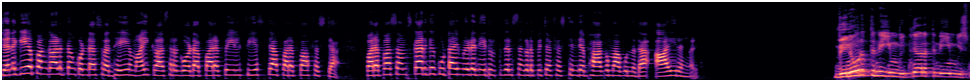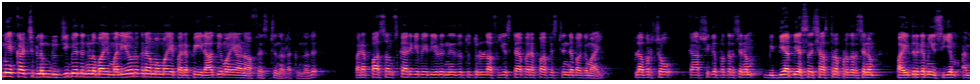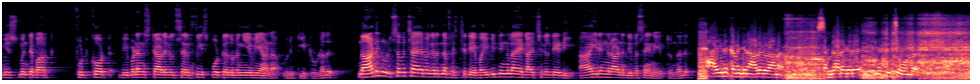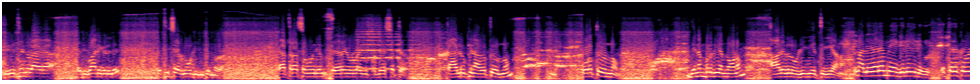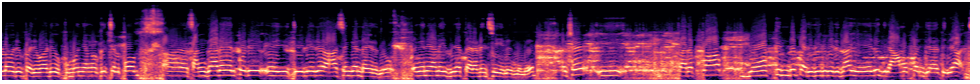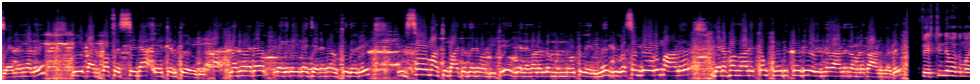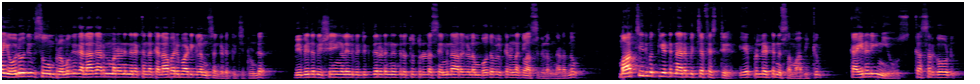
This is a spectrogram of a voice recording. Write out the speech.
ജനകീയ പങ്കാളിത്തം കൊണ്ട് ശ്രദ്ധേയമായി കാസർഗോഡ് പരപ്പയിൽ ഫിയസ്റ്റ പരപ്പ ഫെസ്റ്റ. പരപ്പ സാംസ്കാരിക കൂട്ടായ്മയുടെ നേതൃത്വത്തിൽ സംഘടിപ്പിച്ച ഫെസ്റ്റിന്റെ ഭാഗമാകുന്നത് ആയിരങ്ങൾ. വിനോദത്തിന്റെയും വിജ്ഞാനത്തിന്റെയും വിസ്മയക്കാഴ്ചകളും രുചിഭേദങ്ങളുമായ മലയോര ഗ്രാമമായ പരപ്പയിൽ ആദ്യമായാണ് ഫെസ്റ്റ് നടക്കുന്നത്. പരപ്പ സാംസ്കാരിക വേദിയുടെ നേതൃത്വത്തിലുള്ള ഫിയസ്റ്റ പരപ്പ ഫെസ്റ്റിന്റെ ഭാഗമായി ഫ്ലവർ ഷോ കാർഷിക പ്രദർശനം വിദ്യാഭ്യാസ ശാസ്ത്ര പ്രദർശനം പൈതൃക museum amusement park food court വിപണൻ സ്റ്റാളുകൾ സെൽഫി സ്പോട്ട് തുടങ്ങിയവയാണ് ഒരുക്കിയിട്ടുള്ളത്. നാടിന് ഉത്സവച്ചായ പകരുന്ന ഫെസ്റ്റിലെ വൈവിധ്യങ്ങളായ കാഴ്ചകൾ തേടി ആയിരങ്ങളാണ് ദിവസേന എത്തുന്നത്. ആയിരക്കണക്കിന് ആളുകളാണ് സംഘാടകരെ ഞെട്ടിച്ചുകൊണ്ട് വിവിധങ്ങളായ പരിപാടികളിൽ എത്തിച്ചേർന്നുകൊണ്ടിരിക്കുന്നത്. യാത്രാ സൗകര്യം ഏറെയുള്ള ഈ പ്രദേശത്ത് താലൂക്കിനകത്തു നിന്നും പുറത്തു നിന്നും ദിനംപ്രതി എന്നോണം ആളുകൾ ഒഴുകിയെത്തുകയാണ്. മലയോര മേഖലയിൽ ഇത്തരത്തിലുള്ള ഒരു പരിപാടി വെക്കുമ്പോൾ ഞങ്ങൾക്ക് ചിലപ്പോൾ സംഘാടകർക്കൊരു ഒരു വലിയൊരു ആശങ്ക ഉണ്ടായിരുന്നു. എങ്ങനെയാണ് ഇതിനെ തരണം ചെയ്യലെന്നത്? പക്ഷെ ഈ പരപ്പ ബ്ലോക്കിന്റെ പരിധിയിൽ വരുന്ന ഏഴ് ഗ്രാമപഞ്ചായത്തിലെ ജനങ്ങൾ ഈ പരപ്പ ഫെസ്റ്റിനെ ഏറ്റെടുത്തു കഴിഞ്ഞു. മനോഹര മേഖലയിലെ ജനങ്ങൾക്ക് ഇതൊരു ഉത്സവമാക്കി മാറ്റുന്നതിന് വേണ്ടിയിട്ട് ജനങ്ങളെല്ലാം മുന്നോട്ട് വരുന്നു. ദിവസം തോറും ആൾ ജനപങ്കാളിത്തം കൂടിക്കൂടി വരുന്നതാണ് നമ്മൾ കാണുന്നത്. ഫെസ്റ്റിന്റെ ഭാഗമായി ഓരോ ദിവസവും പ്രമുഖ കലാകാരന്മാരാണ് നിരക്കുന്ന കലാപരിപാടികളും സംഘടിപ്പിച്ചിട്ടുണ്ട്. വിവിധ വിഷയങ്ങളിൽ വിദഗ്ധരുടെ നേതൃത്വത്തിലുള്ള സെമിനാറുകളും ബോധവൽക്കരണ ക്ലാസുകളും നടന്നു. മാർച്ച് ഇരുപത്തിയെട്ടിന് ആരംഭിച്ച ഫെസ്റ്റ് ഏപ്രിൽ എട്ടിന് സമാപിക്കും. കൈരളി ന്യൂസ് കാസർഗോഡ്.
